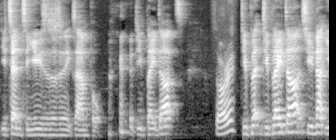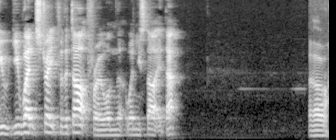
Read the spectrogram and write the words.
you tend to use as an example? Do you play darts? Sorry. Do you play Do you play darts? You you you went straight for the dart throw on the, when you started that. Oh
